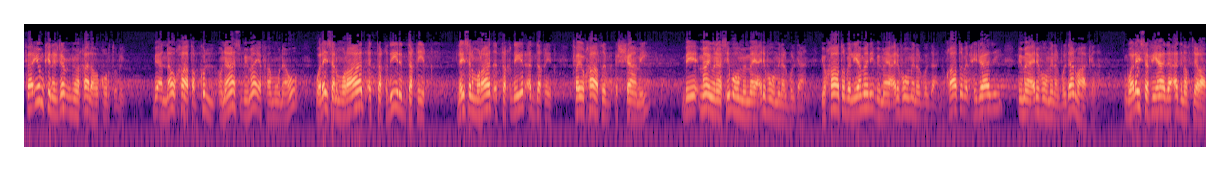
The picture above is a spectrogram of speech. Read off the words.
فيمكن الجمع بما قاله قرطبي بأنه خاطب كل أناس بما يفهمونه وليس المراد التقدير الدقيق ليس المراد التقدير الدقيق. فيخاطب الشامي بما يناسبه مما يعرفه من البلدان يخاطب اليمني بما يعرفه من البلدان يخاطب الحجازي بما يعرفه من البلدان وهكذا. وليس في هذا أدنى اضطراب.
